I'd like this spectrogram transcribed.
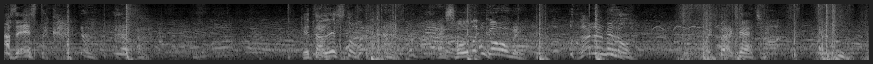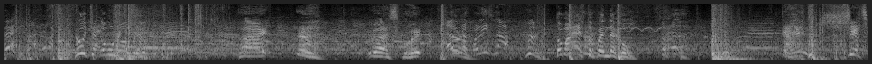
Haz de esta, cara. ¿Qué tal esto? Asshole, let go of me! ¡Agárrenmelo! Right back at you! ¡Lucha como un hombre! All right. You asked for it. ¡Toma esto, pendejo! Shit!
